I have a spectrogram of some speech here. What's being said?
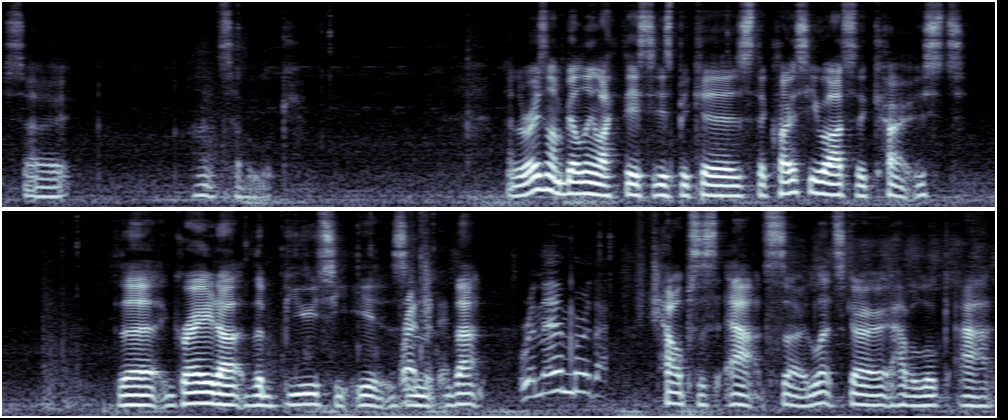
So, let's have a look. And the reason I'm building like this is because the closer you are to the coast, the greater the beauty is. And that Remember that. helps us out. So let's go have a look at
